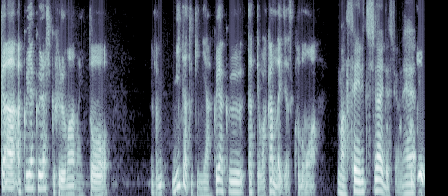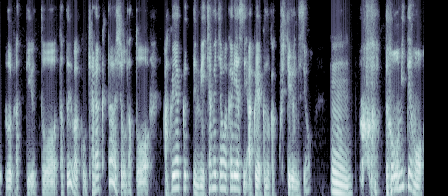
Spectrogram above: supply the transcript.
が悪役らしく振る舞わないと、やっぱ見たときに悪役だって分かんないじゃないですか、子供は。まあ、成立しないですよね。どういうことかっていうと、例えばこうキャラクターショーだと、悪役ってめちゃめちゃ分かりやすい悪役の格好してるんですよ。うん。どう見ても、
